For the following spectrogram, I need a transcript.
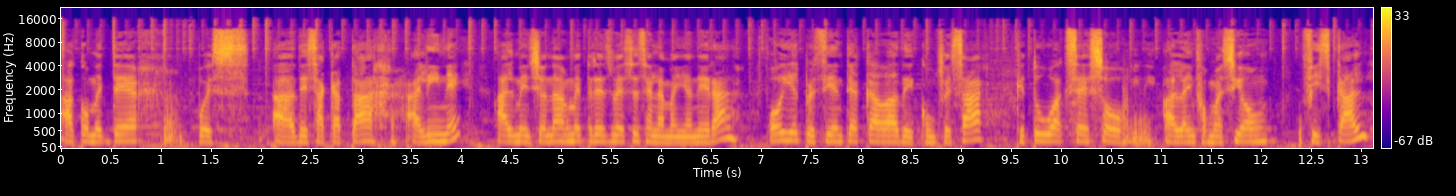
a cometer, pues, a desacatar al INE al mencionarme tres veces en la mañanera. Hoy el presidente acaba de confesar que tuvo acceso a la información fiscal,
